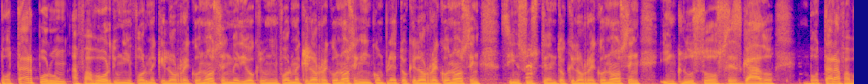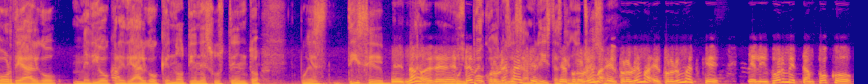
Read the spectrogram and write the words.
votar por un a favor de un informe que lo reconocen mediocre, un informe que lo reconocen incompleto, que lo reconocen sin sustento, que lo reconocen incluso sesgado, votar a favor de algo mediocre, de algo que no tiene sustento, pues dice eh, no, muy poco los asambleístas. el, problema, el problema, el problema es que el informe tampoco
